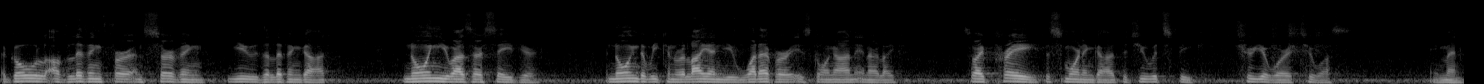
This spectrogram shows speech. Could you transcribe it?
a goal of living for and serving you, the living God, knowing you as our Savior, knowing that we can rely on you whatever is going on in our life. So I pray this morning, God, that you would speak through your word to us. Amen.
